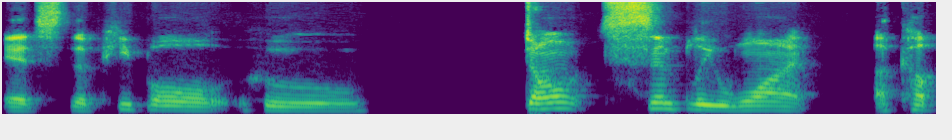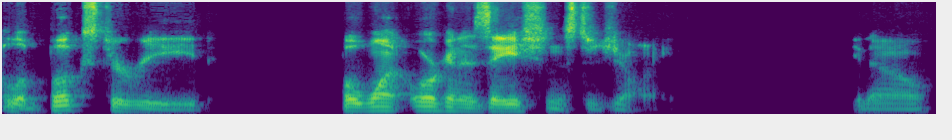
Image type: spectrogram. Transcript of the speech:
It's the people who don't simply want a couple of books to read, but want organizations to join. You know,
